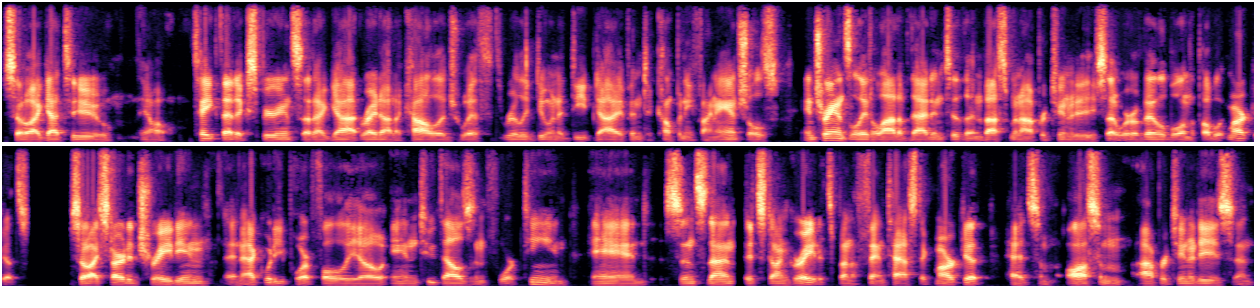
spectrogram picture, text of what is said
So I got to you know take that experience that I got right out of college with really doing a deep dive into company financials and translate a lot of that into the investment opportunities that were available in the public markets. So I started trading an equity portfolio in 2014. And since then, it's done great. It's been a fantastic market, had some awesome opportunities, and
